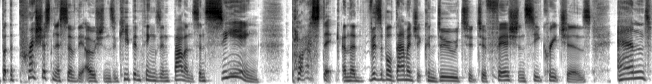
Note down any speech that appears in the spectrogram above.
But the preciousness of the oceans and keeping things in balance and seeing plastic and the visible damage it can do to, to fish and sea creatures and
